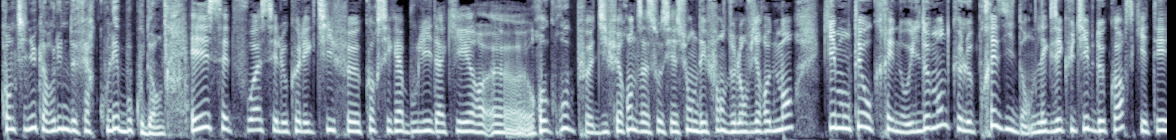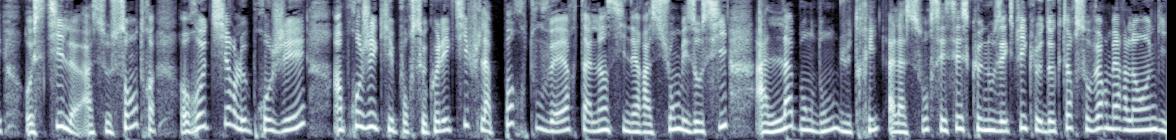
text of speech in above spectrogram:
continue, Caroline, de faire couler beaucoup d'encre. Et cette fois, c'est le collectif euh, Corsica Boulida qui euh, regroupe différentes associations de défense de l'environnement qui est monté au créneau. Il demande que le président de l'exécutif de Corse, qui était hostile à ce centre, retire le projet. Un projet qui est pour ce collectif la porte ouverte à l'incinération, mais aussi à l'abandon du tri à la source. Et c'est ce que nous explique le docteur Sauveur Merlang,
